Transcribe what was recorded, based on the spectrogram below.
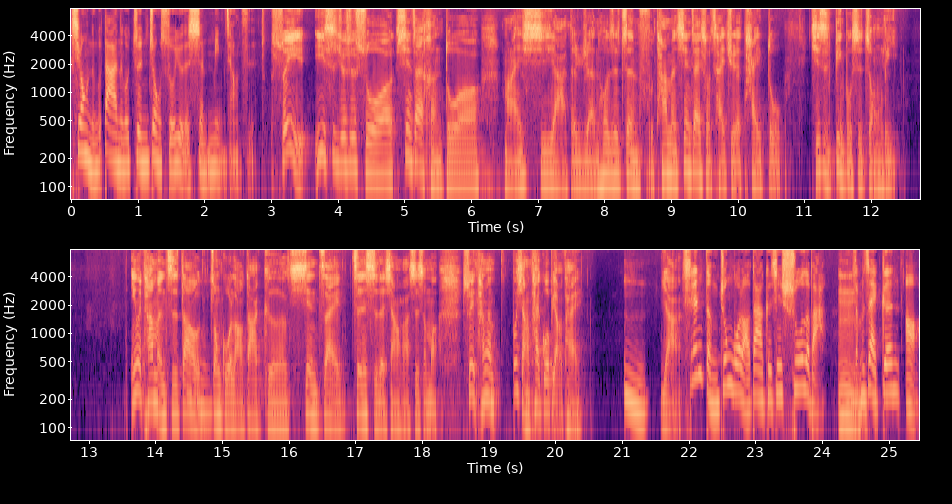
希望能够大家能够尊重所有的生命，这样子。所以意思就是说，现在很多马来西亚的人或者是政府，他们现在所采取的态度，其实并不是中立。因为他们知道中国老大哥现在真实的想法是什么，所以他们不想太过表态。嗯呀，先等中国老大哥先说了吧。嗯，咱们再跟啊。哦、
